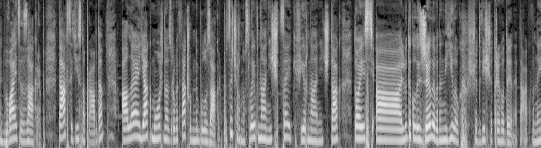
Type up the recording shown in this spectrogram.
Відбувається закреп. Так, це дійсно правда. Але як можна зробити так, щоб не було закрепу? Це чорнослив на ніч, це кефір на ніч. Так, тобто а, люди колись жили, вони не їли що 2-3 години. Так, вони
